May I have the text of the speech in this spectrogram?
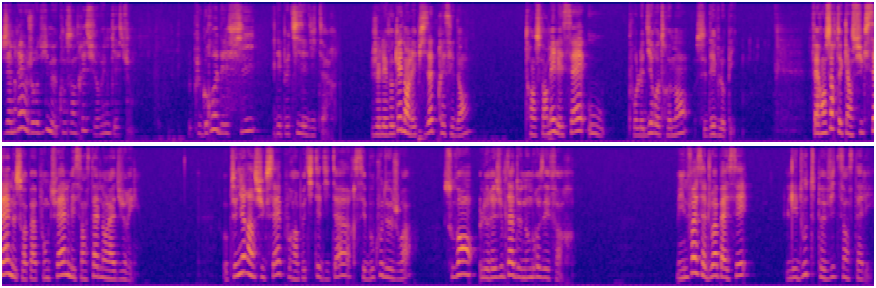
J'aimerais aujourd'hui me concentrer sur une question. Le plus gros défi des petits éditeurs. Je l'évoquais dans l'épisode précédent, transformer l'essai ou, pour le dire autrement, se développer. Faire en sorte qu'un succès ne soit pas ponctuel mais s'installe dans la durée. Obtenir un succès pour un petit éditeur, c'est beaucoup de joie, souvent le résultat de nombreux efforts. Mais une fois cette joie passée, les doutes peuvent vite s'installer.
